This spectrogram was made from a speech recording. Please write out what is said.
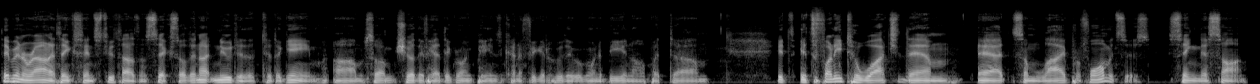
They've been around, I think, since 2006, so they're not new to the to the game. Um, so I'm sure they've had their growing pains and kind of figured out who they were going to be and all. But um, it's it's funny to watch them at some live performances sing this song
